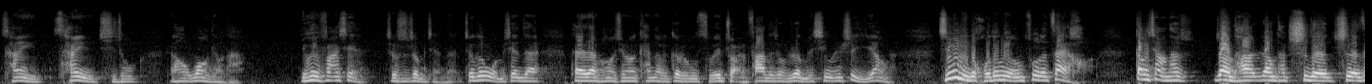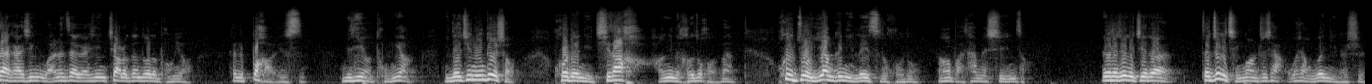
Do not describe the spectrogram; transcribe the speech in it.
参与参与其中，然后忘掉它，你会发现就是这么简单，就跟我们现在大家在朋友圈上看到的各种所谓转发的这种热门新闻是一样的。即便你的活动内容做得再好，当下他让他让他吃的吃的再开心，玩的再开心，交了更多的朋友，但是不好意思，明天有同样你的竞争对手或者你其他行业的合作伙伴。会做一样跟你类似的活动，然后把他们吸引走。那在这个阶段，在这个情况之下，我想问你的是：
